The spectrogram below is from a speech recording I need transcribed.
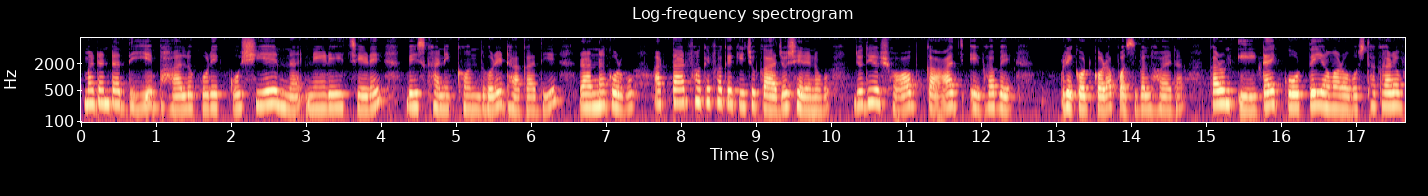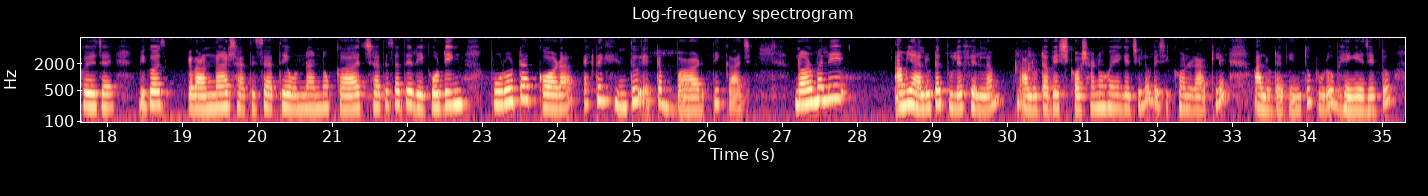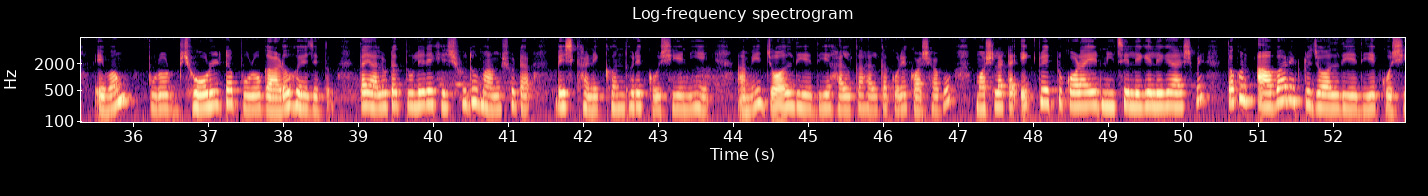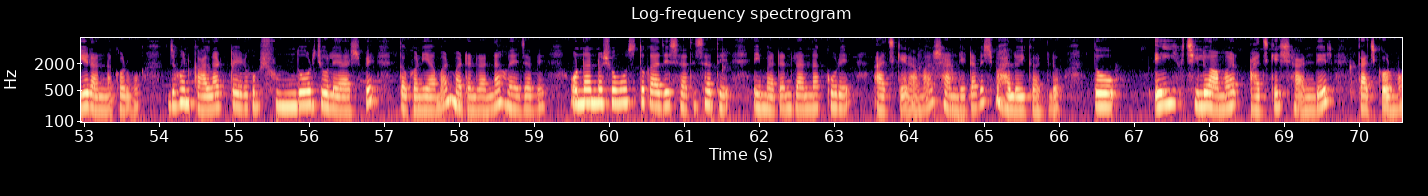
মাটনটা দিয়ে ভালো করে কষিয়ে নেড়ে চেড়ে বেশ খানিকক্ষণ ধরে ঢাকা দিয়ে রান্না করব। আর তার ফাঁকে ফাঁকে কিছু কাজও সেরে নেব। যদিও সব কাজ এভাবে রেকর্ড করা পসিবল হয় না। কারণ এইটাই করতেই আমার অবস্থা খারাপ হয়ে যায়। বিকজ রান্নার সাথে সাথে, অন্যান্য কাজ, সাথে সাথে রেকর্ডিং পুরোটা করা একটা কিন্তু একটা বাড়তি কাজ। নর্মালি আমি আলুটা তুলে ফেললাম। আলুটা বেশ কষানো হয়ে গেছিল, বেশিক্ষণ রাখলে আলুটা কিন্তু পুরো ভেঙে যেত এবং পুরো ঝোলটা পুরো গাঢ় হয়ে যেত। তাই আলুটা তুলে রেখে শুধু মাংসটা বেশ খানিকক্ষণ ধরে কষিয়ে নিয়ে আমি জল দিয়ে দিয়ে হালকা হালকা করে কষাবো। মশলাটা একটু একটু কড়াইয়ের নিচে লেগে লেগে আসবে তখন আবার একটু জল দিয়ে দিয়ে কষিয়ে রান্না করব। যখন কালারটা এরকম সুন্দর চলে আসবে, তখনই আমার মাটন রান্না হয়ে যাবে। অন্যান্য সমস্ত কাজের সাথে সাথে এই মাটন রান্না করে আজকের আমার সানডেটা বেশ ভালোই কাটলো। তো এই ছিল আমার আজকের সানডের কাজকর্ম।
